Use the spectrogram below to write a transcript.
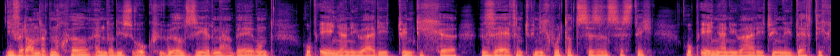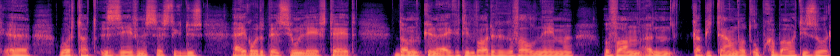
die verandert nog wel, en dat is ook wel zeer nabij, want op 1 januari 2025 wordt dat 66, op 1 januari 2030 eh, wordt dat 67. Dus eigenlijk op de pensioenleeftijd, dan kunnen we eigenlijk het eenvoudige geval nemen van een kapitaal dat opgebouwd is door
